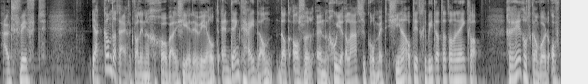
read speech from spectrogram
uit Swift. Ja, kan dat eigenlijk wel in een geglobaliseerde wereld? En denkt hij dan dat als er een goede relatie komt met China op dit gebied, dat dat dan in één klap geregeld kan worden? Of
